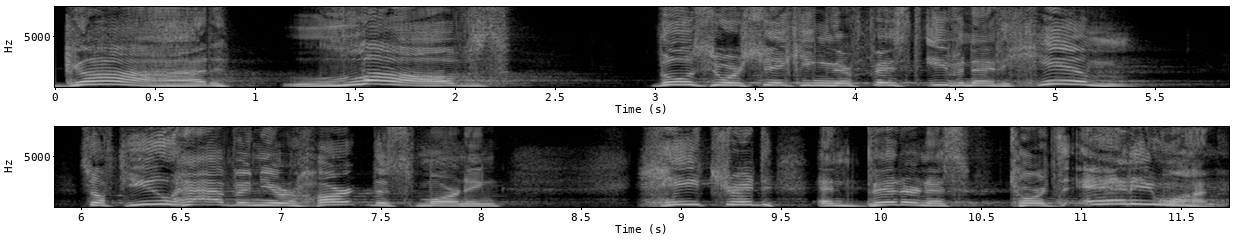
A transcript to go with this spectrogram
God loves those who are shaking their fist even at Him. So if you have in your heart this morning hatred and bitterness towards anyone,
